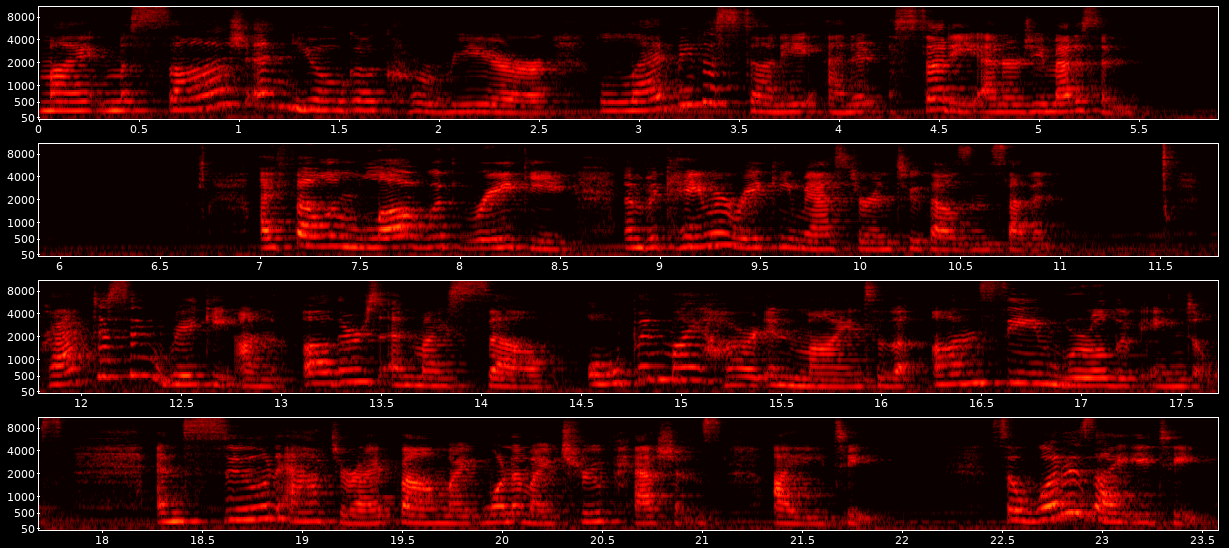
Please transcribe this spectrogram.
My massage and yoga career led me to study, study energy medicine. I fell in love with Reiki and became a Reiki master in 2007. Practicing Reiki on others and myself opened my heart and mind to the unseen world of angels. And soon after, I found my, one of my true passions, IET. So what is IET?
